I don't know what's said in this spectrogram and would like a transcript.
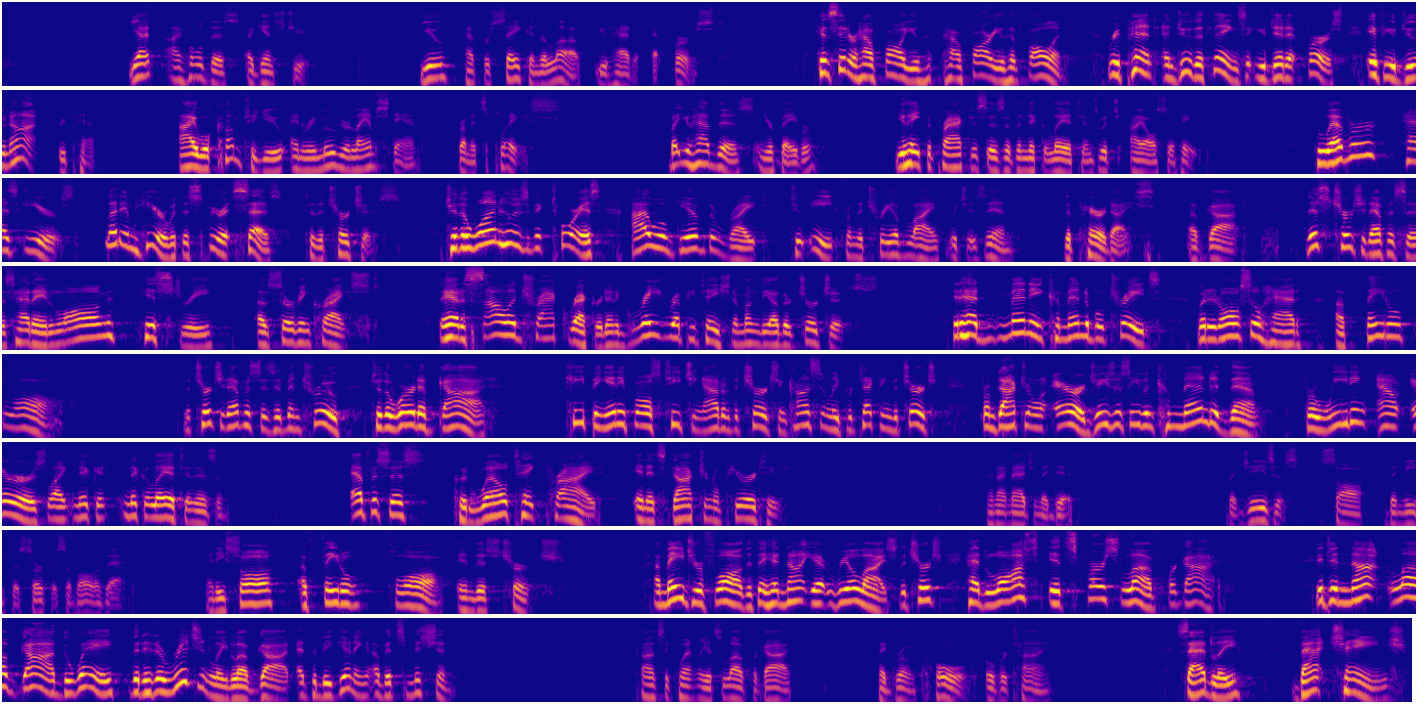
Yet I hold this against you. You have forsaken the love you had at first. Consider how far you, how far you have fallen. Repent and do the things that you did at first. If you do not repent, I will come to you and remove your lampstand from its place. But you have this in your favor. You hate the practices of the Nicolaitans, which I also hate. Whoever has ears, let him hear what the Spirit says to the churches. To the one who is victorious, I will give the right to eat from the tree of life, which is in the paradise of God. This church at Ephesus had a long history of serving Christ. They had a solid track record and a great reputation among the other churches. It had many commendable traits, but it also had a fatal flaw. The church at Ephesus had been true to the Word of God, keeping any false teaching out of the church and constantly protecting the church from doctrinal error. Jesus even commended them for weeding out errors like Nicolaitanism. Ephesus could well take pride in its doctrinal purity. And I imagine they did. But Jesus saw beneath the surface of all of that. And he saw a fatal flaw in this church. A major flaw that they had not yet realized. The church had lost its first love for God. It did not love God the way that it originally loved God at the beginning of its mission. Consequently, its love for God had grown cold over time. Sadly, that change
